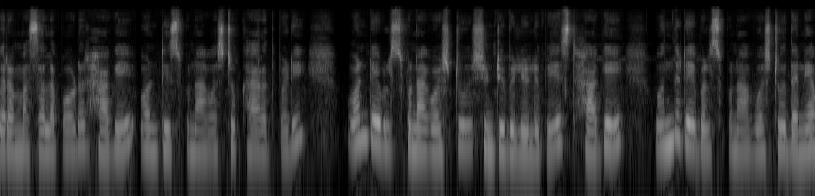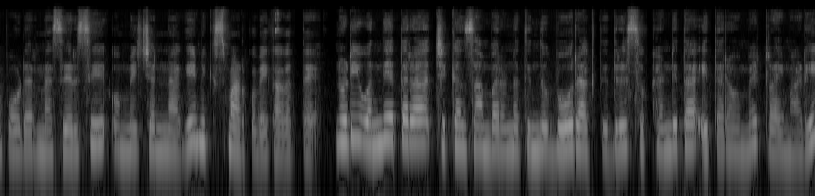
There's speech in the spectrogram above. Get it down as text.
ಗರಂ ಮಸಾಲ ಪೌಡರ್ ಹಾಗೆ ಒಂದು ಟೀ ಸ್ಪೂನ್ ಆಗುವಷ್ಟು ಖಾರದ ಪುಡಿ, ಒಂದು ಟೇಬಲ್ ಸ್ಪೂನ್ ಆಗುವಷ್ಟು ಶುಂಠಿ ಬೆಳ್ಳುಳ್ಳಿ ಪೇಸ್ಟ್ ಹಾಗೆ ಒಂದು ಟೇಬಲ್ ಸ್ಪೂನ್ ಆಗುವಷ್ಟು ಧನಿಯಾ ಪೌಡರ್ನ ಸೇರಿಸಿ ಒಮ್ಮೆ ಚೆನ್ನಾಗಿ ಮಿಕ್ಸ್ ಮಾಡ್ಕೋಬೇಕಾಗತ್ತೆ. ನೋಡಿ, ಒಂದೇ ಥರ ಚಿಕನ್ ಸಾಂಬಾರನ್ನು ತಿಂದು ಬೋರ್ ಆಗ್ತಿದ್ರೆ ಸೊ ಖಂಡಿತ ಈ ಥರ ಒಮ್ಮೆ ಟ್ರೈ ಮಾಡಿ.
